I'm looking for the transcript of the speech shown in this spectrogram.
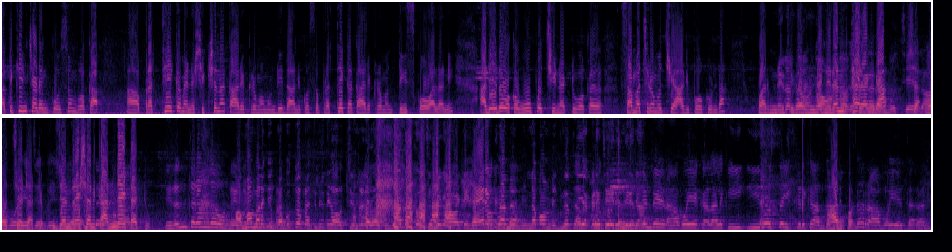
బతికించడం కోసం ఒక ప్రత్యేకమైన శిక్షణ కార్యక్రమం ఉండి దానికోసం ప్రత్యేక కార్యక్రమం తీసుకోవాలని అదేదో ఒక ఊపు వచ్చినట్టు ఒక సంవత్సరం వచ్చి ఆగిపోకుండా పర్మనెంట్గా ఉండే నిరంతరంగా వచ్చేటట్టు generation జనరేషన్కి అందేటట్టు. నిరంతరంగా ఉండే అమ్మ మనకి ప్రభుత్వ ప్రతినిధిగా వచ్చిండ్రు కదా సుజాతకు వచ్చింది కాబట్టి డైరెక్ట్గా మీ విన్నపం విజ్ఞప్తి అక్కడికి చేరింది కదా. ఎందుకంటే రాబోయే కాలాలకి ఈ రోజుతో ఇక్కడికి అంత రాబోయే తరాన్ని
